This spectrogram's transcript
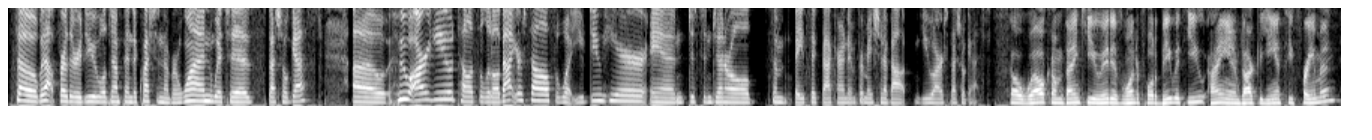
So, without further ado, we'll jump into question number one, which is special guest. Uh, who are you? Tell us a little about yourself, what you do here, and just in general, some basic background information about you, our special guest. So, welcome. Thank you. It is wonderful to be with you. I am Dr. Yancy Freeman,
